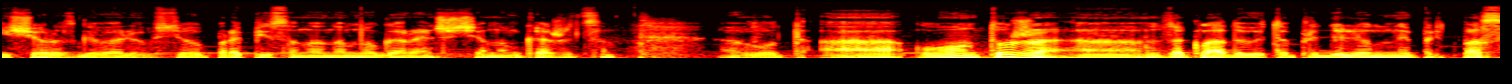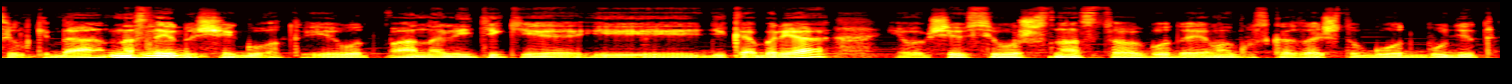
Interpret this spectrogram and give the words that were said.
еще раз говорю, все прописано намного раньше, чем нам кажется. Вот. А он тоже а, закладывает определенные предпосылки да, угу. на следующий год. И вот по аналитике и декабря, и вообще всего 2016 года я могу сказать, что год будет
